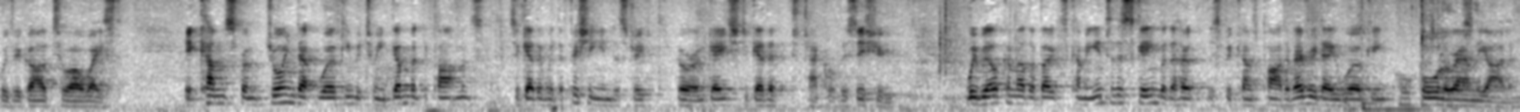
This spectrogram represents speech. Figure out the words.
with regard to our waste. It comes from joined up working between government departments together with the fishing industry who are engaged together to tackle this issue. We welcome other boats coming into the scheme with the hope that this becomes part of everyday working all around the island.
